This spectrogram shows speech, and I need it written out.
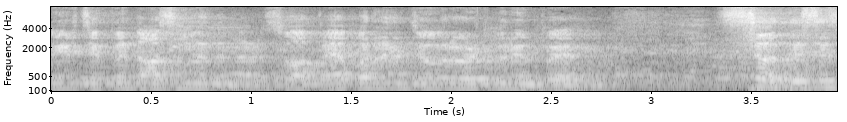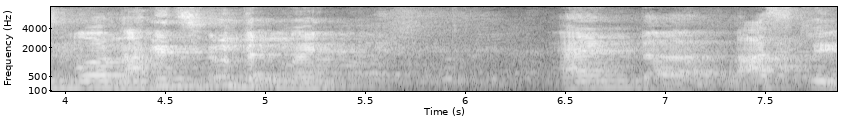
మీరు చెప్పింది అవసరం లేదు అన్నాడు సో ఆ పేపర్ నేను జోగులో పెట్టుకుని వెళ్ళిపోయాను. So this is more Nani film than mine and lastly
